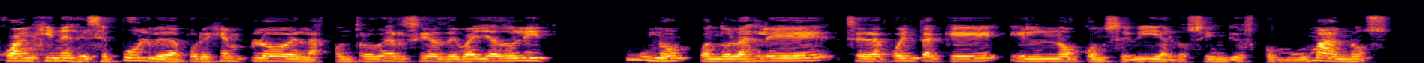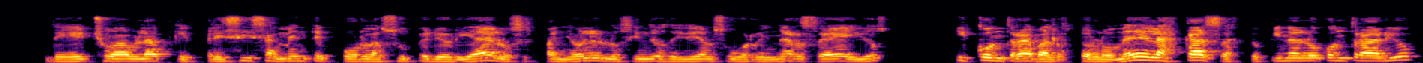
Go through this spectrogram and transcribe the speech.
Juan Ginés de Sepúlveda, por ejemplo, en las controversias de Valladolid, uno cuando las lee se da cuenta que él no concebía a los indios como humanos. De hecho, habla que precisamente por la superioridad de los españoles, los indios debían subordinarse a ellos. Y contra Bartolomé de las Casas, que opina lo contrario,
